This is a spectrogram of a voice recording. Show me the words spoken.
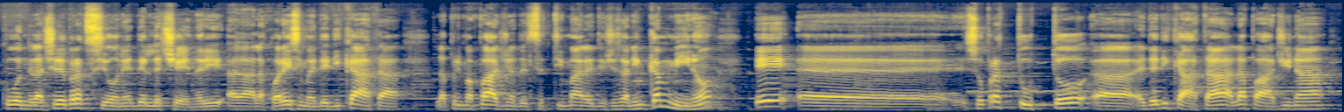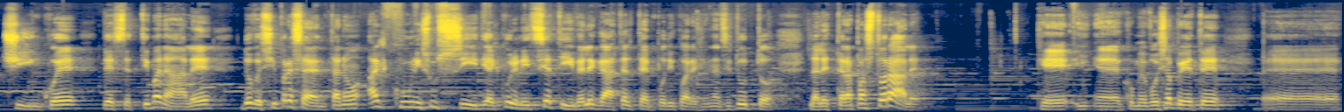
con la celebrazione delle ceneri. Alla Quaresima è dedicata la prima pagina del settimanale diocesano in cammino e eh, soprattutto eh, è dedicata la pagina 5 del settimanale dove si presentano alcuni sussidi, alcune iniziative legate al tempo di Quaresima. Innanzitutto la lettera pastorale che eh, come voi sapete eh,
